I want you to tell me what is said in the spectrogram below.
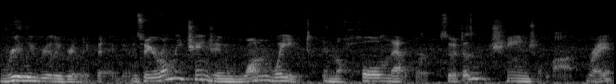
really, really, really big. And so you're only changing one weight in the whole network. So it doesn't change a lot, right?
